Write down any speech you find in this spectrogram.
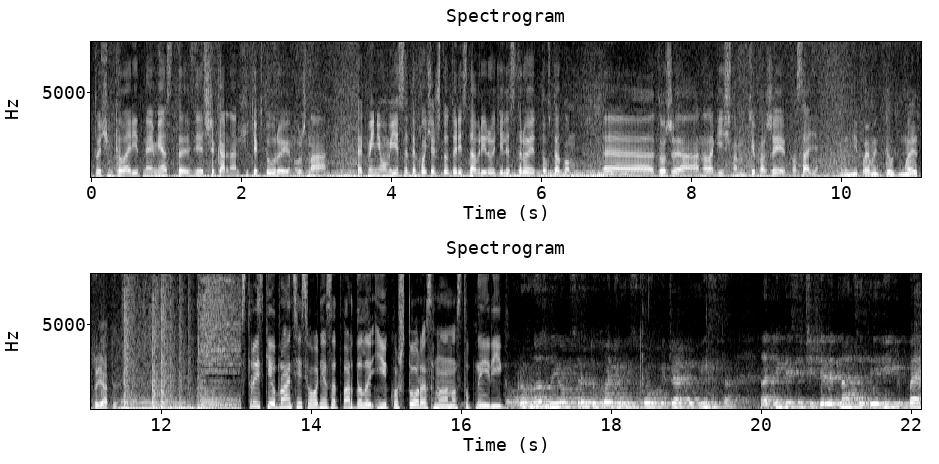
это очень колоритное место, здесь шикарная архитектура и нужно, как минимум, если ты хочешь что-то реставрировать или строить, то в таком э, тоже аналогичном типаже, и фасаде. Мені пам'ятка має стояти. Стрийські обранці сьогодні затвердили і кошторис на наступний рік. Прогнозний обсяг доходів міського бюджету міста на 2019 рік без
